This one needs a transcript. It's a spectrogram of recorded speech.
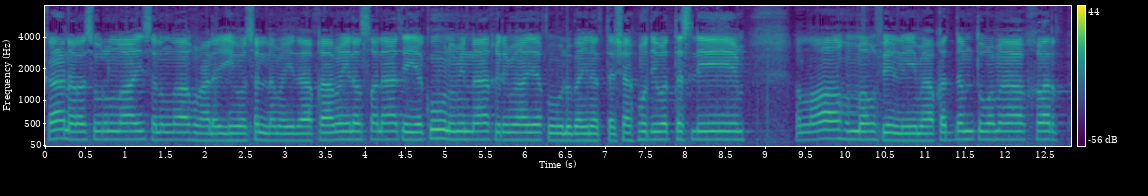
كان رسول الله صلى الله عليه وسلم إذا قام إلى الصلاة يكون من آخر ما يقول بين التشهد والتسليم اللهم اغفر لي ما قدمت وما أخرت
